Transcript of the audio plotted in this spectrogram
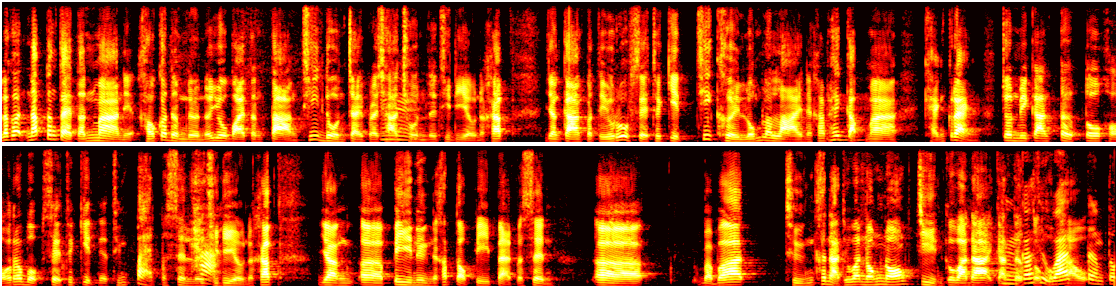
แล้วก็นับตั้งแต่นั้นมาเนี่ยเขาก็ดำเนินนโยบายต่างๆ ที่โดนใจประชาชนเลยทีเดียวนะครับ อย่างการปฏิรูปเศรษฐกิจที่เคยล้มละลายนะครับ ให้กลับมาแข็งแกร่ง จนมีการเติบโตของระบบเศรษฐกิจเนี่ยถึง 8%เลยค่ะทีเดียวนะครับ อย่างเอ่อปีหนึ่งนะครับต่อปี 8%เอ่อ แบบว่าถึงขนาดที่ว่าน้องๆ จีนก็ว่าได้การเติบก็โตถืขอองว่าเขาเติบโต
